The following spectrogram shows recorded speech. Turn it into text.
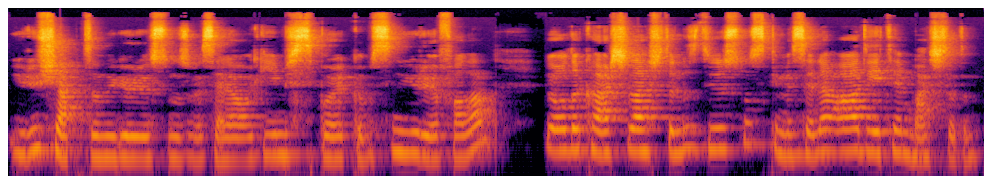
yürüyüş yaptığını görüyorsunuz mesela. O giymiş spor ayakkabısını yürüyor falan. Yolda karşılaştığınız diyorsunuz ki mesela a diyete mi başladım?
